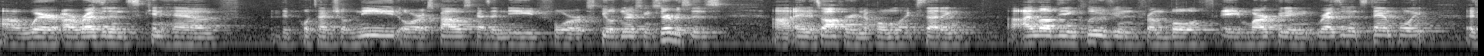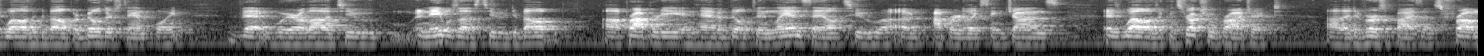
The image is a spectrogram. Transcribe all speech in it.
uh, where our residents can have the potential need or a spouse has a need for skilled nursing services uh, and it's offered in a home-like setting. Uh, I love the inclusion from both a marketing resident standpoint as well as a developer builder standpoint that we're allowed to enables us to develop uh, property and have a built-in land sale to uh, an operator like St. John's as well as a construction project uh, that diversifies us from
